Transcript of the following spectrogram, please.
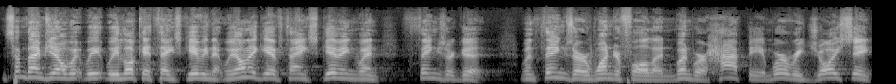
And sometimes, you know, we, we look at Thanksgiving that we only give Thanksgiving when things are good, when things are wonderful, and when we're happy and we're rejoicing.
